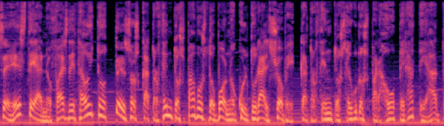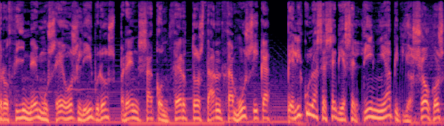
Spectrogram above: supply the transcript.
Se este ano faz 18, tes os 400 pavos do bono cultural xove. 400 euros para ópera, teatro, cine, museos, libros, prensa, concertos, danza, música, películas e series en línea, videoxogos...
